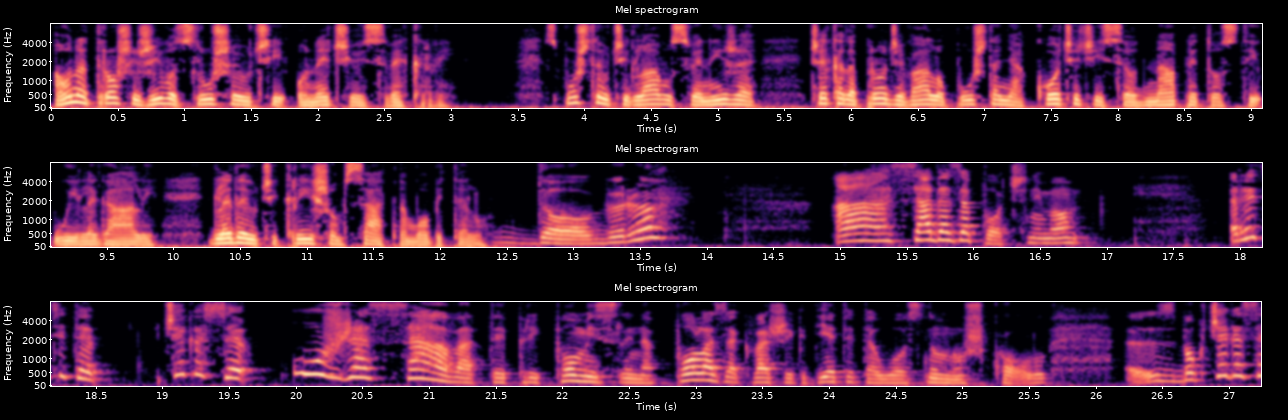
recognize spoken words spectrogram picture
a ona troši život slušajući o nečijoj svekrvi. Spuštajući glavu sve niže, čeka da prođe valo puštanja kočeći se od napetosti u ilegali, gledajući krišom sat na mobitelu. Dobro. A sada započnimo. Recite, čega se užasavate pri pomisli na polazak vašeg djeteta u osnovnu školu? Zbog čega se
